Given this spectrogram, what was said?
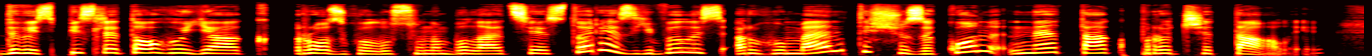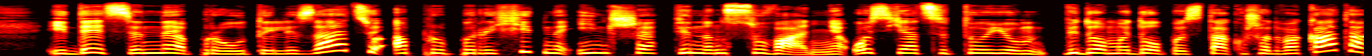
Дивись, після того як розголосу набула ця історія, з'явились аргументи, що закон не так прочитали. Йдеться не про утилізацію, а про перехід на інше фінансування. Ось я цитую відомий допис також адвоката.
